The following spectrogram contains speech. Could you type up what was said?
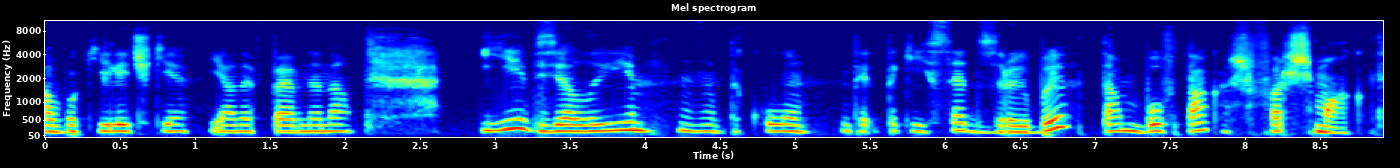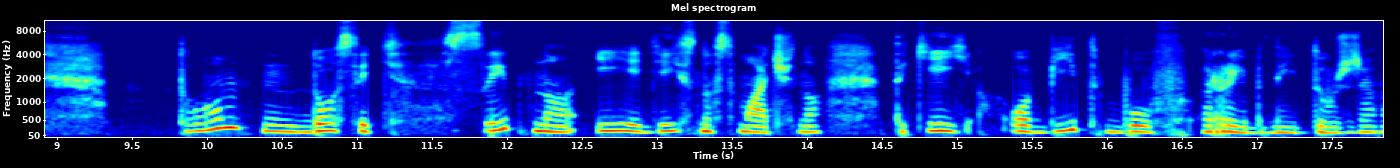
або кілічки, я не впевнена. І взяли таку, такий сет з риби, там був також фаршмак то досить ситно і дійсно смачно. Такий обід був рибний дуже.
